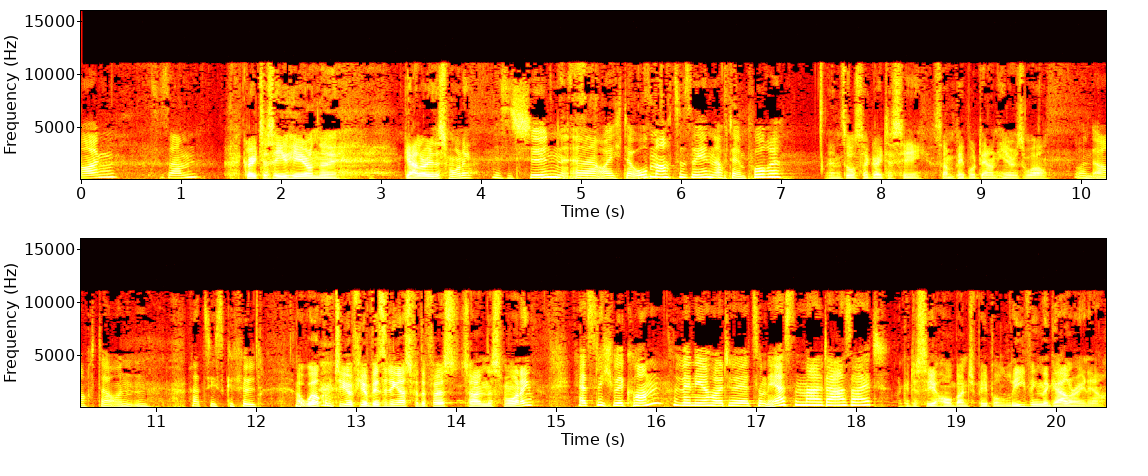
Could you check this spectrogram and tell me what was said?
Morgen zusammen. Great to see you here on the gallery this morning. Es ist schön, äh, euch da oben auch zu sehen, auf der Empore. And it's also great to see some people down here as well. Und auch da unten hat sich's gefüllt. Uh, welcome to you if you're visiting us for the first time this morning. Herzlich willkommen, wenn ihr heute zum ersten Mal da seid. I can just see a whole bunch of people leaving the gallery now.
